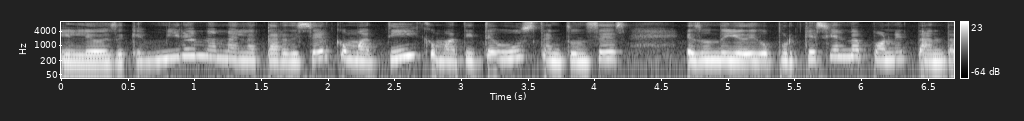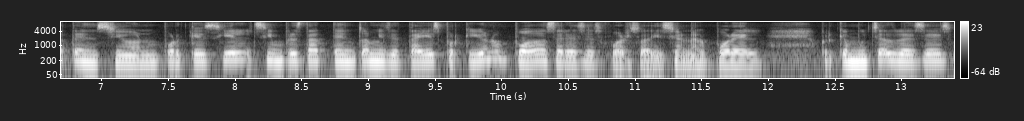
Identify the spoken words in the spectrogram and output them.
Y Leo es de que, mira mamá, el atardecer como a ti, como a ti te gusta. Entonces es donde yo digo, ¿por qué si él me pone tanta atención? ¿Por qué si él siempre está atento a mis detalles? Porque yo no puedo hacer ese esfuerzo adicional por él. Porque muchas veces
